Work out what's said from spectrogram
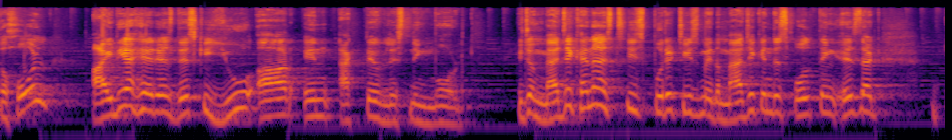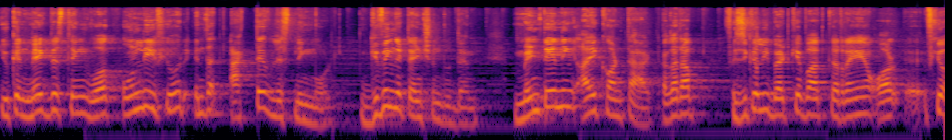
the whole idea here is this कि you are in active listening mode ये जो मैजिक है ना, इस चीज़, पूरे चीज़ में the magic in this whole thing is that you can make this thing work only if you are in the active listening mode giving attention to them maintaining eye contact अगर आप फिजिकली बैठ के बात कर रहे हैं और if you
